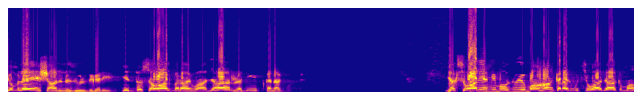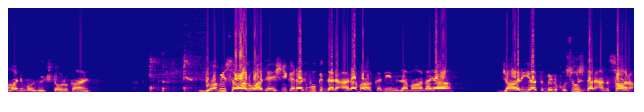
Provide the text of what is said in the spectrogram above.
جملہ شان نزول دگری یہ دو سوال برائے واجہ ردیف کنک یک سوالی ہمیں موضوع ماہان کنک بچوا جا کہ ماہانی موضوع چطور رکائیں دومی سوال واجہ اشی کنک بو کہ در عربہ قدیم زمانہ یا جاریت بالخصوص در انصارہ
